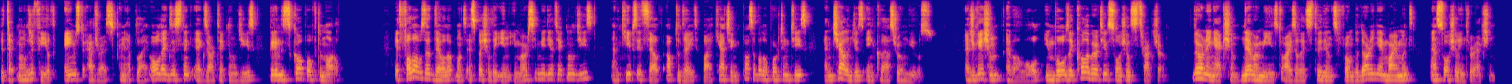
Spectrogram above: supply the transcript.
The technology field aims to address and apply all existing XR technologies within the scope of the model. It follows the developments especially in immersive media technologies and keeps itself up to date by catching possible opportunities and challenges in classroom use. Education, above all, involves a collaborative social structure Learning action never means to isolate students from the learning environment and social interaction.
